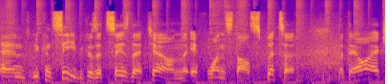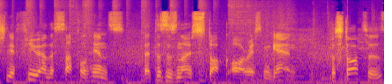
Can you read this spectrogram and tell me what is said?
And you can see because it says that here on the F1 style splitter. But there are actually a few other subtle hints that this is no stock RS Megane. For starters,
